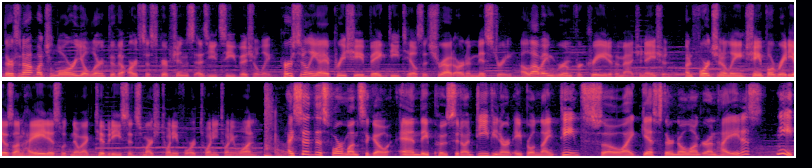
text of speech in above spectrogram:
There's not much lore you'll learn through the art's descriptions as you'd see visually. Personally, I appreciate vague details that shroud art in mystery, allowing room for creative imagination. Unfortunately, Shameful Radio's on hiatus with no activity since March 24, 2021. I said this four months ago, and they posted on DeviantArt April 19th, so I guess they're no longer on hiatus? Neat.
